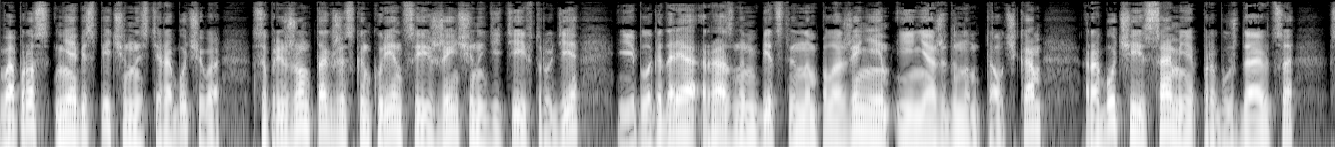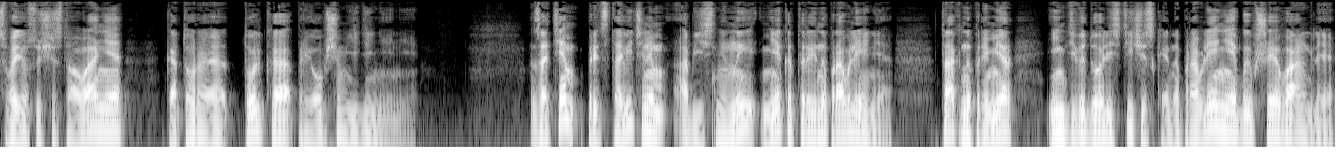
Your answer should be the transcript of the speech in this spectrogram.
Вопрос необеспеченности рабочего сопряжен также с конкуренцией женщин и детей в труде, и благодаря разным бедственным положениям и неожиданным толчкам рабочие сами пробуждаются, свое существование, которое только при общем единении. Затем представителям объяснены некоторые направления. Так, например, индивидуалистическое направление, бывшее в Англии,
